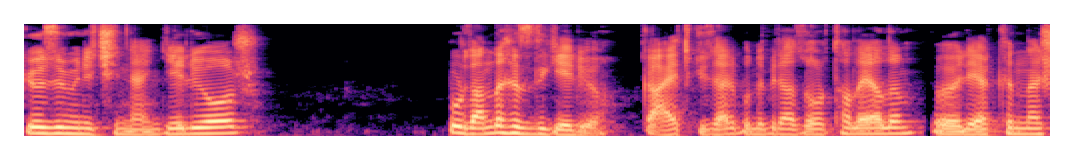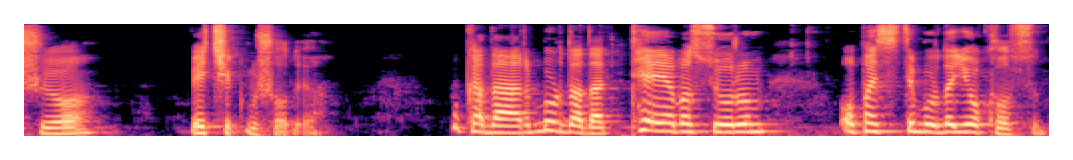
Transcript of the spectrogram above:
Gözümün içinden geliyor. Buradan da hızlı geliyor. Gayet güzel. Bunu biraz ortalayalım. Böyle yakınlaşıyor. Ve çıkmış oluyor. Bu kadar. Burada da T'ye basıyorum. Opacity burada yok olsun.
